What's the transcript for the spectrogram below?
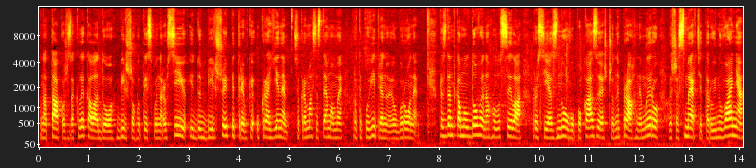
Вона також закликала до більшого тиску на Росію і до більшої підтримки України, зокрема системами протиповітряної оборони. Президентка Молдови наголосила, Росія знову показує, що не прагне миру, лише смерті та руйнування.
